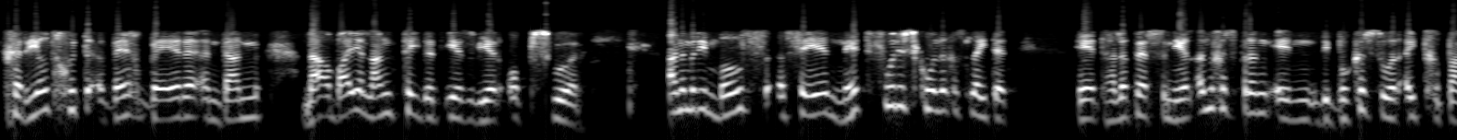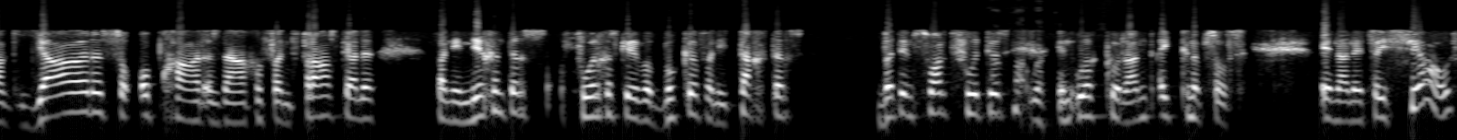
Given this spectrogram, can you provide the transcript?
gereeld goed wegbere en dan na baie lank tyd dit eers weer opspoor. Annelie Mills sê net voor die skole gesluit het, het hulle personeel ingespring en die boeke stoor uitgepak. Jare se opgaar is daar gevind. Vraestelle van die 90s, voorgeskrewe boeke van die 80s, wit en swart fotos en ook koerant uitknipsels. En dan het sy self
